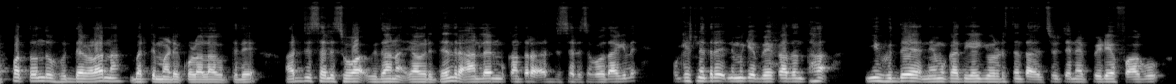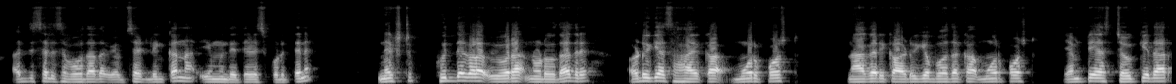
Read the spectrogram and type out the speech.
ಎಪ್ಪತ್ತೊಂದು ಹುದ್ದೆಗಳನ್ನು ಭರ್ತಿ ಮಾಡಿಕೊಳ್ಳಲಾಗುತ್ತಿದೆ. ಅರ್ಜಿ ಸಲ್ಲಿಸುವ ವಿಧಾನ ಯಾವ ರೀತಿ ಅಂದರೆ ಆನ್ಲೈನ್ ಮುಖಾಂತರ ಅರ್ಜಿ ಸಲ್ಲಿಸಬಹುದಾಗಿದೆ. ಓಕೆ ಸ್ನೇಹಿತರೆ, ನಿಮಗೆ ಬೇಕಾದಂತಹ ಈ ಹುದ್ದೆಯ ನೇಮಕಾತಿಗಾಗಿ ಹೊರಡಿಸಿದಂತಹ ಅಧಿಸೂಚನೆ ಪಿ ಡಿ ಎಫ್ ಹಾಗೂ ಅರ್ಜಿ ಸಲ್ಲಿಸಬಹುದಾದ ವೆಬ್ಸೈಟ್ ಲಿಂಕನ್ನು ಈ ಮುಂದೆ ತಿಳಿಸಿಕೊಡುತ್ತೇನೆ. ನೆಕ್ಸ್ಟ್, ಹುದ್ದೆಗಳ ವಿವರ ನೋಡುವುದಾದರೆ ಅಡುಗೆ ಸಹಾಯಕ ಮೂರು ಪೋಸ್ಟ್, ನಾಗರಿಕ ಅಡುಗೆ ಬೋಧಕ ಮೂರು ಪೋಸ್ಟ್ ಎಂ ಟಿ ಎಸ್ ಚೌಕಿದಾರ್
